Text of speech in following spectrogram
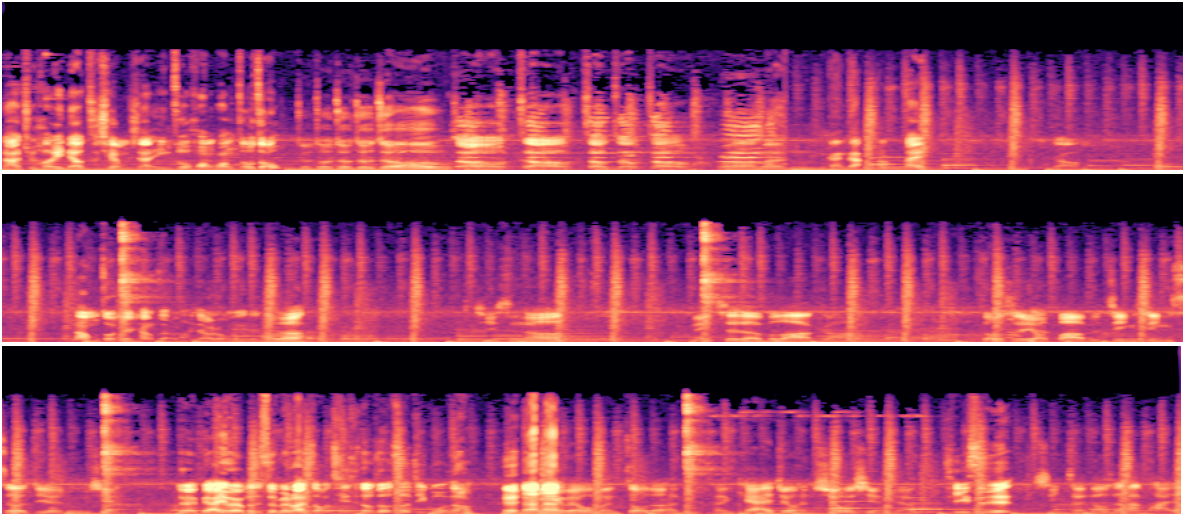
那去喝饮料之前，我们先在银座晃晃走走，走走走走走走走走走走。我们尴尬，哎，好。那我们走斜巷子比较容易的。好的。其实呢，每次的 vlog 都是由 Bob 精心设计的路线。对，不要以为我们是随便乱走，其实都是有设计过的。你以为我们 走的很很 casual 很休闲这样子？其实行程都是安排的。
